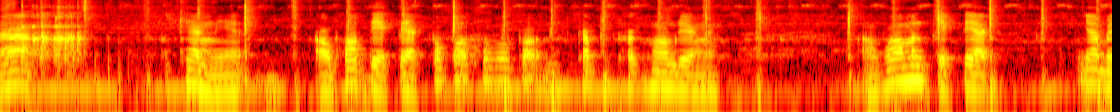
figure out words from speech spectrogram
อะแข้งนี้เอาพ่อแตกแตกๆเปาะเปาะเปาะเปาะเปาะกับผักหอมแดงเลยเอาพ่อมันแตกแตกๆอย่าไป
